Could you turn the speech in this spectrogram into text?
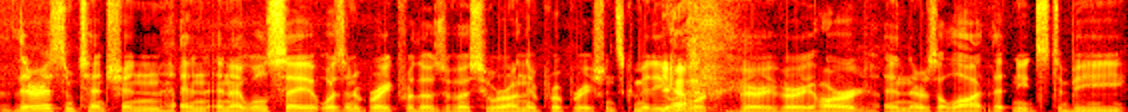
there is some tension, and, and I will say it wasn't a break for those of us who are on the appropriations committee. Yeah. We worked very, very hard, and there's a lot that needs to be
